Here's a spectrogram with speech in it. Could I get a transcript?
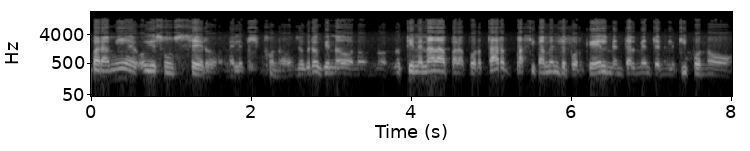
para mí eh, hoy es un cero en el equipo. no Yo creo que no, no, no, no tiene nada para aportar, básicamente porque él mentalmente en el equipo no,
